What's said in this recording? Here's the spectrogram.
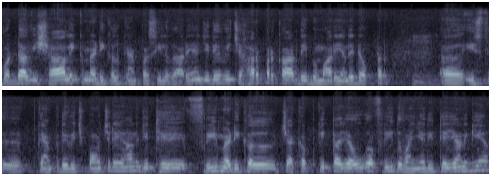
ਵੱਡਾ ਵਿਸ਼ਾਲ ਇੱਕ ਮੈਡੀਕਲ ਕੈਂਪ ਅਸੀਂ ਲਗਾ ਰਹੇ ਹਾਂ ਜਿਹਦੇ ਵਿੱਚ ਹਰ ਪ੍ਰਕਾਰ ਦੀ ਬਿਮਾਰੀਆਂ ਦੇ ਡਾਕਟਰ ਇਸ ਕੈਂਪ ਦੇ ਵਿੱਚ ਪਹੁੰਚ ਰਹੇ ਹਨ ਜਿੱਥੇ ਫ੍ਰੀ ਮੈਡੀਕਲ ਚੈੱਕਅਪ ਕੀਤਾ ਜਾਊਗਾ ਫ੍ਰੀ ਦਵਾਈਆਂ ਦਿੱਤੀਆਂ ਜਾਣਗੀਆਂ।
